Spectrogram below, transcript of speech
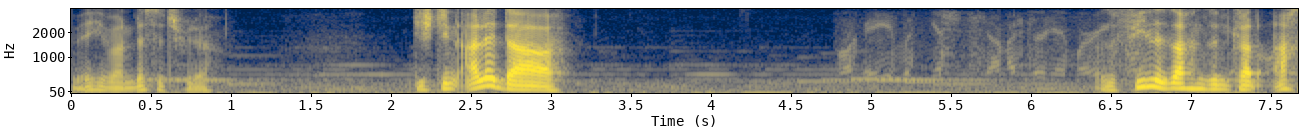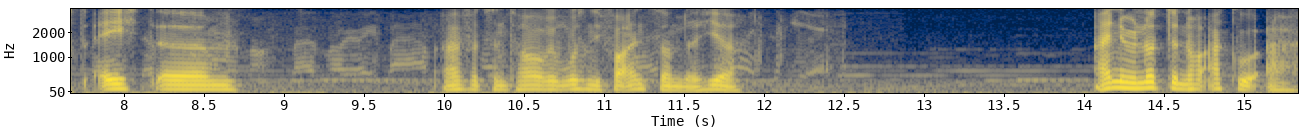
Welche waren das jetzt wieder? Die stehen alle da. Also viele Sachen sind gerade 8 echt, ähm... Alpha Centauri, wo denn die V1-Sonde? Hier. Eine Minute noch Akku. Ah.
